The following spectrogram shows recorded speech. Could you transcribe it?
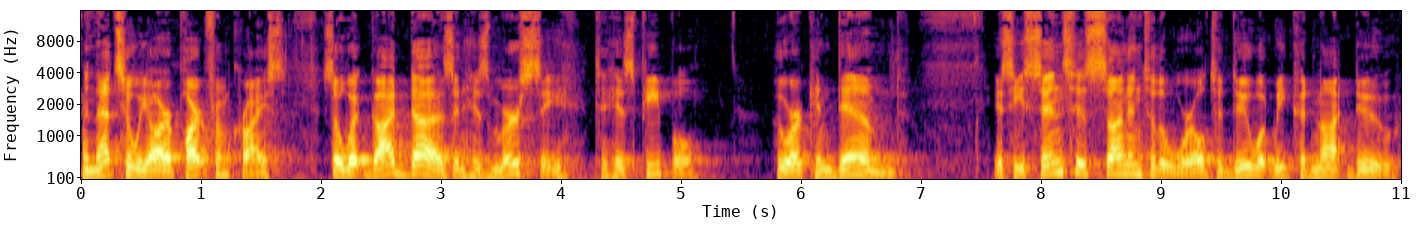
And that's who we are apart from Christ. So, what God does in his mercy to his people who are condemned is he sends his son into the world to do what we could not do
